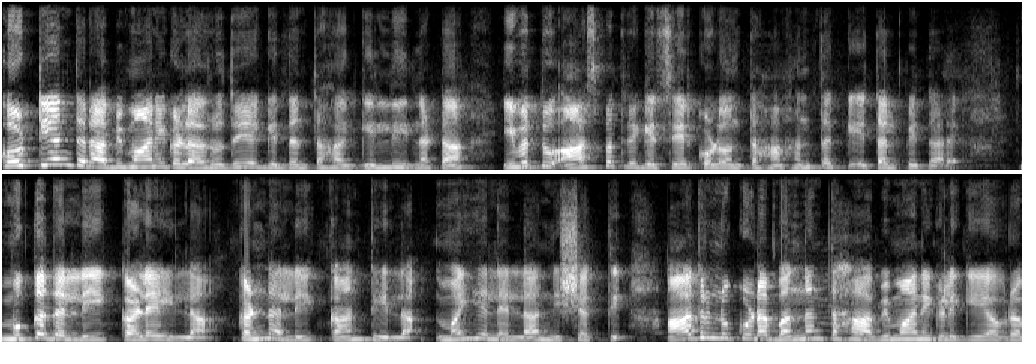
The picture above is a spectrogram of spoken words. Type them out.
ಕೋಟ್ಯಾಂತರ ಅಭಿಮಾನಿಗಳ ಹೃದಯ ಗೆದ್ದಂತಹ ಗಿಲ್ಲಿ ನಟ ಇವತ್ತು ಆಸ್ಪತ್ರೆಗೆ ಸೇರ್ಕೊಳ್ಳುವಂತಹ ಹಂತಕ್ಕೆ ತಲುಪಿದ್ದಾರೆ. ಮುಖದಲ್ಲಿ ಕಳೆ ಇಲ್ಲ, ಕಣ್ಣಲ್ಲಿ ಕಾಂತಿ ಇಲ್ಲ, ಮೈಯಲ್ಲೆಲ್ಲ ನಿಶಕ್ತಿ. ಆದ್ರೂ ಕೂಡ ಬಂದಂತಹ ಅಭಿಮಾನಿಗಳಿಗೆ ಅವರ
